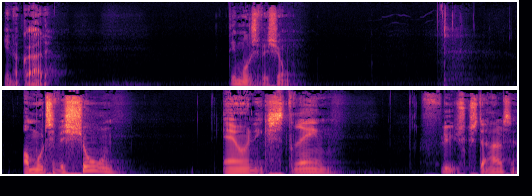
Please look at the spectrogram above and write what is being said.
end at gøre det. Det er motivation. Og motivation er jo en ekstrem flysk størrelse.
